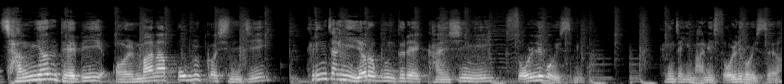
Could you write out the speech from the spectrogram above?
작년 대비 얼마나 뽑을 것인지 굉장히 여러분들의 관심이 쏠리고 있습니다. 굉장히 많이 쏠리고 있어요.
